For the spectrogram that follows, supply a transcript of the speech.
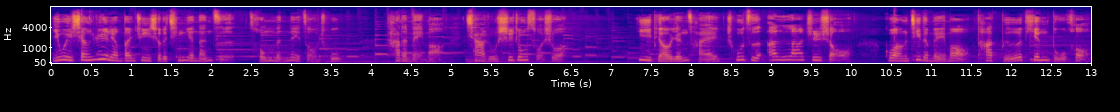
一位像月亮般俊秀的青年男子从门内走出，她的美貌恰如诗中所说：“一表人才出自安拉之手，广济的美貌她得天独厚，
